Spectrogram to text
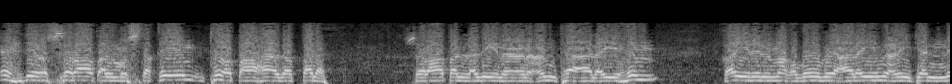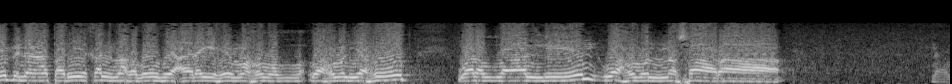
اهدنا الصراط المستقيم تعطى هذا الطلب. صراط الذين أنعمت عليهم. غير المغضوب عليهم يعني جنبنا طريق المغضوب عليهم وهم وهم اليهود ولا الضالين وهم النصارى. نعم.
